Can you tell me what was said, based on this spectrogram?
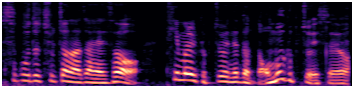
수구도 출전하자 해서 팀을 급조했는데 너무 급조했어요.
